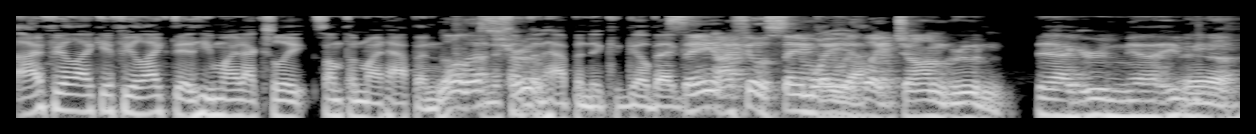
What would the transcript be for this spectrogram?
I feel like if he liked it, he might actually something might happen. No, that's and if true. something happened, it could go big. Same, I feel the same way But yeah. with like Jon Gruden. Yeah, Gruden. Yeah, he'd be, Yeah.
